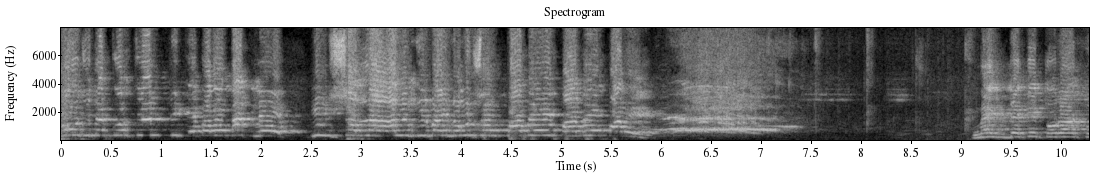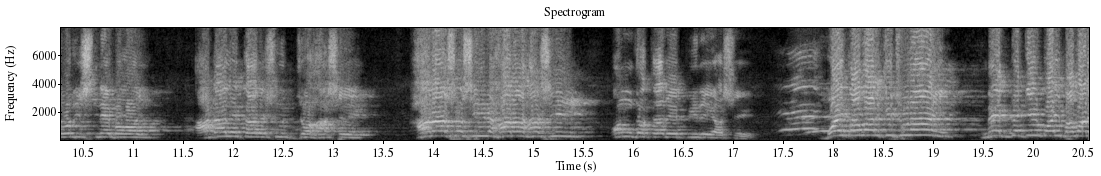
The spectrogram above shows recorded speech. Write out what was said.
সহযোগিতা করছেন, ঠিক এভাবে থাকলে ইনশাল্লাহ আলমগীর ভাই নমিশন পাবে পাবে পাবে। মেঘ ডেকে তোরা করিস নে বয় আড়ালে তার সূর্য হাসে, হারা শশীর হারা হাসি অন্ধকারে ফিরে আসে। ভয় পাবার কিছু নাই, মেঘ ডেকে ভয় পাবার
